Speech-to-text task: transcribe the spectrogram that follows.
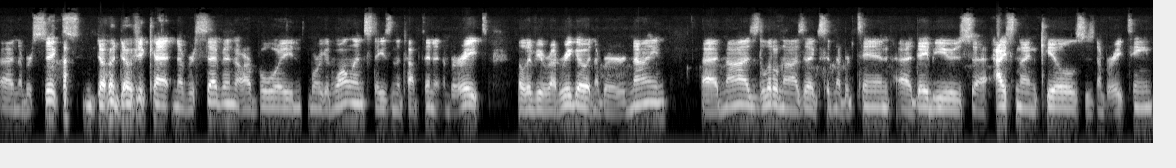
Uh, number six. Do- Doja Cat number seven. Our boy Morgan Wallen stays in the top ten at number eight. Olivia Rodrigo at number nine. Uh, Nas, Little Nas X at number ten. Uh, debuts. Uh, Ice Nine Kills is number eighteen.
